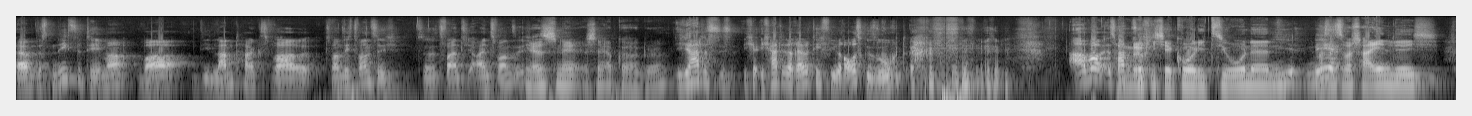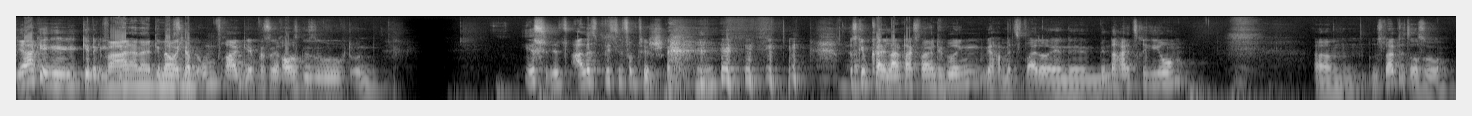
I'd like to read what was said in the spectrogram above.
Ähm, das nächste Thema war die Landtagswahl 2020, beziehungsweise 2021. Ja, das ist schnell, schnell abgehakt, oder? Ja, das ist, ich, ich hatte da relativ viel rausgesucht. Aber es hat sich, mögliche Koalitionen, Ja, nee. was ist wahrscheinlich? ja, ge- ge- ge- Wahlanalysen. genau, ich habe Umfrageergebnisse rausgesucht und ist jetzt alles ein bisschen vom Tisch. Mhm. es gibt keine Landtagswahl in Thüringen. Wir haben jetzt weiterhin eine Minderheitsregierung. Ähm, und es bleibt jetzt auch so.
